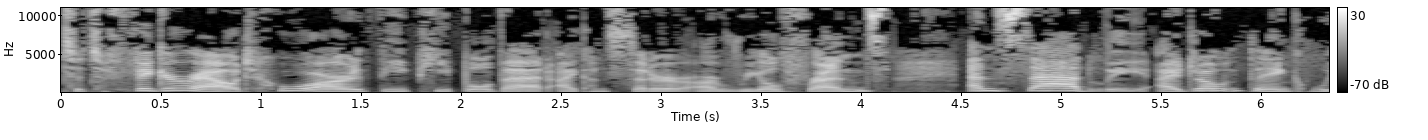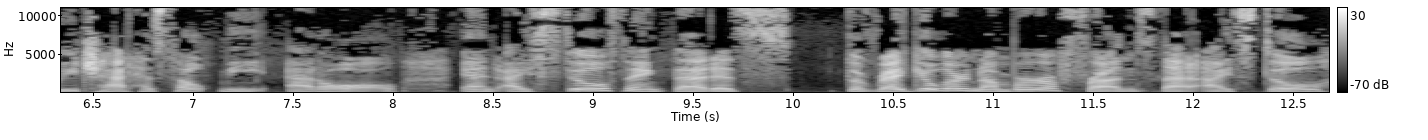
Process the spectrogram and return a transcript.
to, to figure out who are the people that I consider are real friends. And sadly, I don't think WeChat has helped me at all. And I still think that it's the regular number of friends that I still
